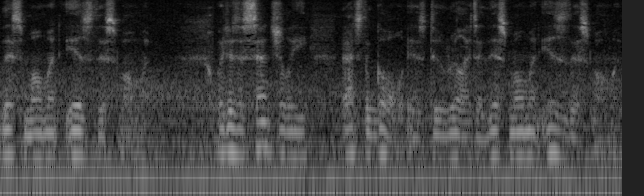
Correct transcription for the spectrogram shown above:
This moment is this moment. Which is essentially, that's the goal, is to realize that this moment is this moment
